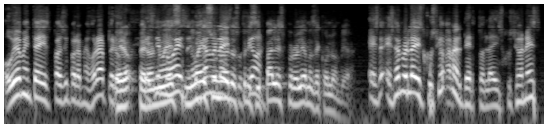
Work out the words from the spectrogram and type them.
Obviamente hay espacio para mejorar, pero, pero, no, es, no es, uno de los principales problemas de Colombia. Esa, esa no es la discusión, Alberto. La discusión es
